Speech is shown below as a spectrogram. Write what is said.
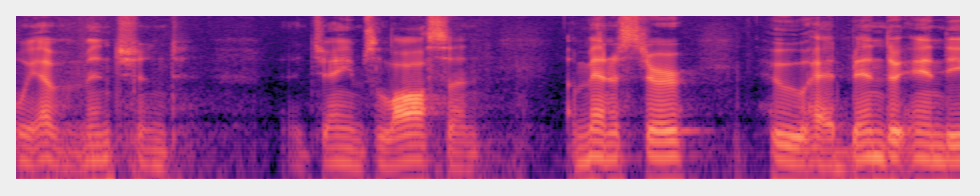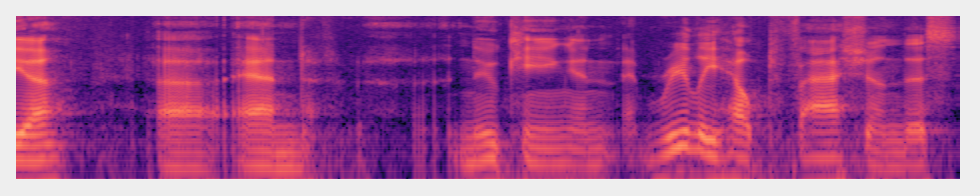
we haven't mentioned James Lawson, a minister who had been to India uh, and knew King and really helped fashion this,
